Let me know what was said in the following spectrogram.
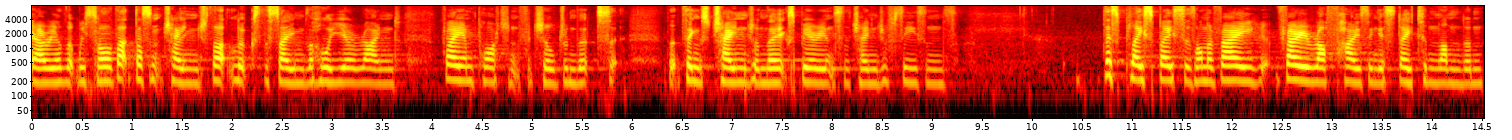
area that we saw, that doesn't change. That looks the same the whole year round. Very important for children that, that things change and they experience the change of seasons. This play space is on a very, very rough housing estate in London,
